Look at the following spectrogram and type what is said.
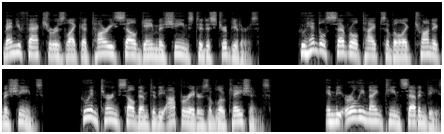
Manufacturers like Atari sell game machines to distributors who handle several types of electronic machines who in turn sell them to the operators of locations. In the early 1970s,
